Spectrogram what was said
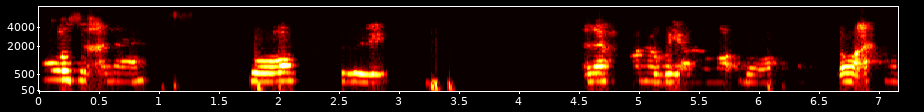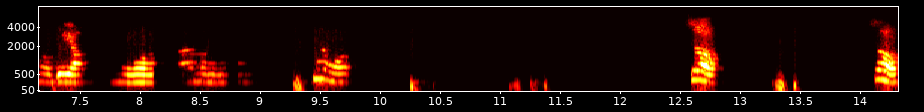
Forza and S, 4, 3, and F1 will be on a lot more. Or F1 will be on more time. So, so,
